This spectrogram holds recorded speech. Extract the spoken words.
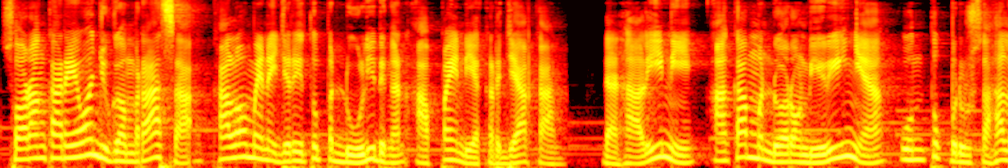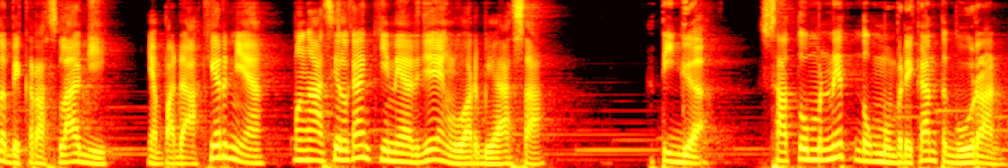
Seorang karyawan juga merasa kalau manajer itu peduli dengan apa yang dia kerjakan, dan hal ini akan mendorong dirinya untuk berusaha lebih keras lagi, yang pada akhirnya menghasilkan kinerja yang luar biasa. Ketiga, satu menit untuk memberikan teguran.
